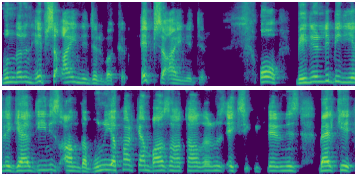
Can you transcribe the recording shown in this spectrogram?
Bunların hepsi aynıdır bakın. Hepsi aynıdır. O belirli bir yere geldiğiniz anda bunu yaparken bazı hatalarınız, eksiklikleriniz, belki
